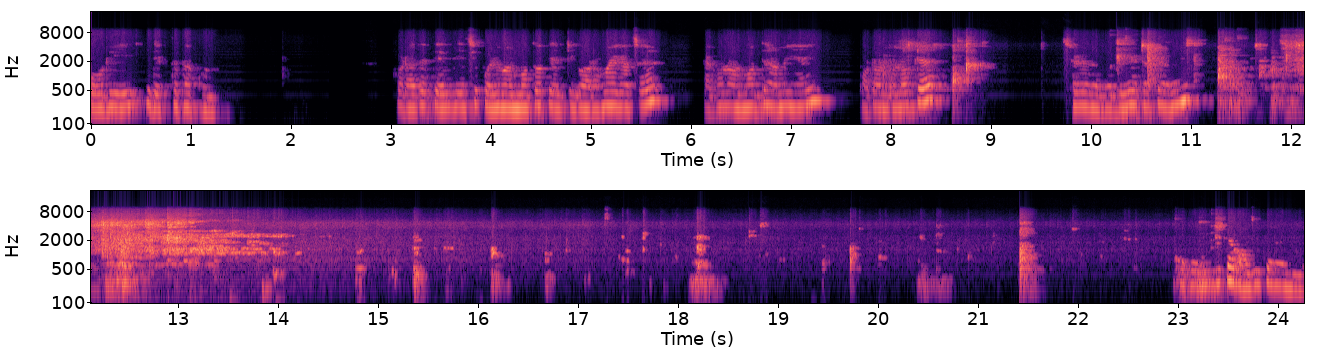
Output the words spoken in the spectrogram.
করি, দেখতে থাকুন। কড়াতে তেল দিয়েছি, পরিমাণ মতো তেলটি গরম হয়ে গেছে। এখন ওর মধ্যে আমি এই পটলগুলোকে ছেড়ে দেবো, দিয়ে এটাকে আমি পটলগুলোকে ভাজি করে নেব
